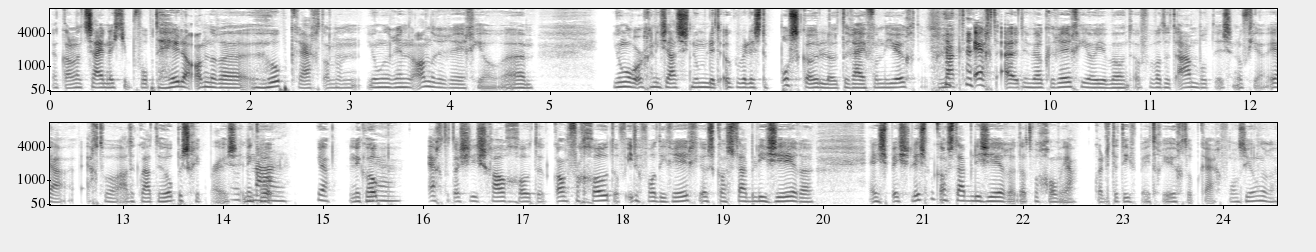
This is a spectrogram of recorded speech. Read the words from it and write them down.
dan kan het zijn dat je bijvoorbeeld hele andere hulp krijgt dan een jonger in een andere regio. Um, Jongere organisaties noemen dit ook wel eens de postcode loterij van de jeugd. Het maakt echt uit in welke regio je woont, over wat het aanbod is en of je ja, echt wel adequate hulp beschikbaar is. En ik, hoop, ja, en ik hoop ja. Echt dat als je die schaalgrootte kan vergroten, of in ieder geval die regio's kan stabiliseren en die specialisme kan stabiliseren, dat we gewoon ja, kwalitatief betere jeugd op krijgen voor onze jongeren.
